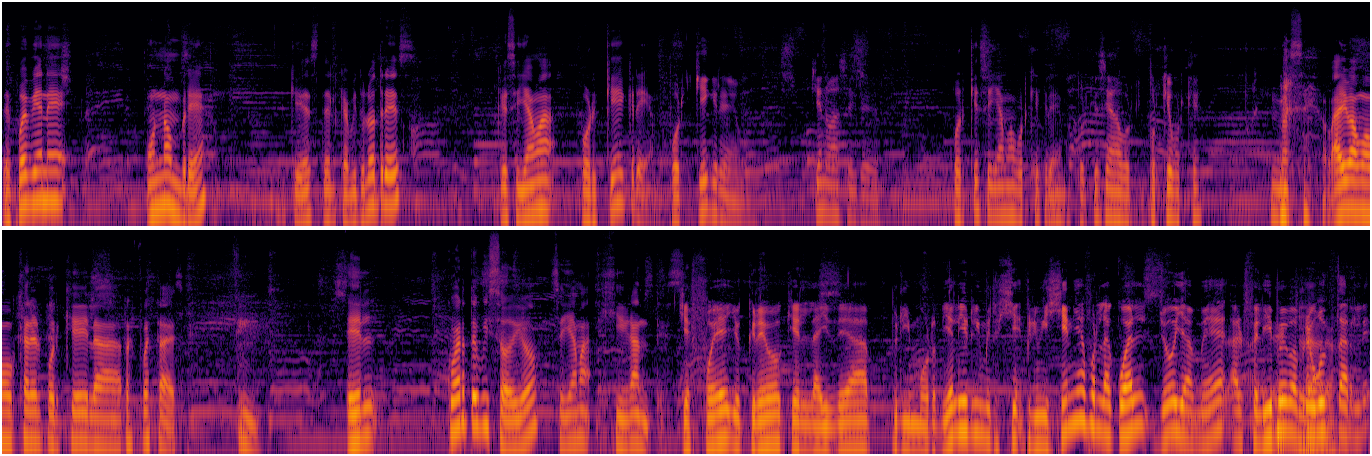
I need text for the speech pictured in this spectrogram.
Después viene un nombre que es del capítulo 3 que se llama ¿Por qué creemos? ¿Por qué creemos? ¿Qué nos hace creer? ¿Por qué se llama ¿Por qué creemos? ¿Por qué se llama? ¿Por qué? ¿Por qué? ¿Por qué? No sé, ahí vamos a buscar el por qué y la respuesta a eso. El cuarto episodio se llama Gigantes. Que fue, yo creo que la idea primordial y primigenia por la cual yo llamé al Felipe para preguntarle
